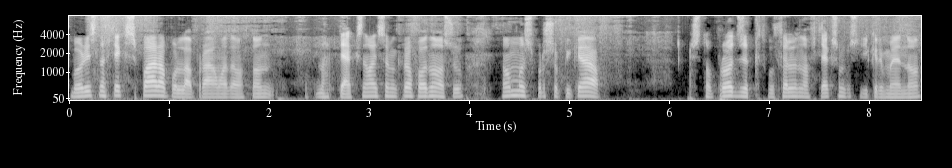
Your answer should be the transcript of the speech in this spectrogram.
Μπορείς να φτιάξεις πάρα πολλά πράγματα με αυτόν. Να φτιάξεις, να βάλεις το μικρόφωνο σου. Όμως προσωπικά στο project που θέλω να φτιάξω με το συγκεκριμένο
